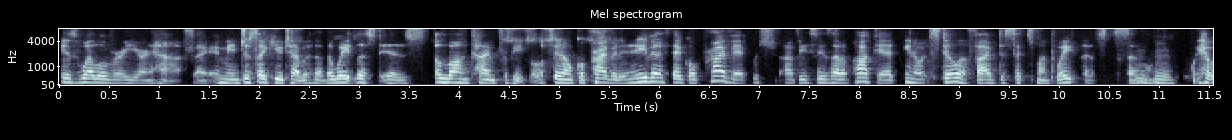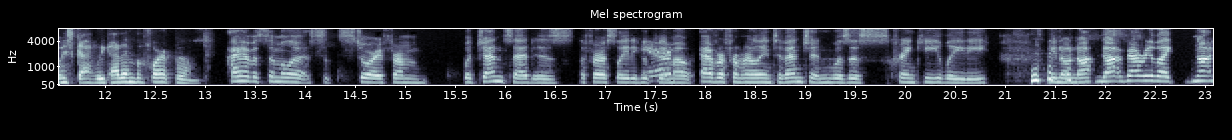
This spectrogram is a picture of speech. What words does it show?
is well over a year and a half. I, I, mean, just like you, Tabitha, the wait list is a long time for people if they don't go private. And even if they go private, which obviously is out of pocket, you know, it's still a five to six month wait list. So mm-hmm. we always got we got in before it boomed. I have a similar s- story from what Jen said is the first lady who came out ever from early intervention was this cranky lady, you know, not not very like not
